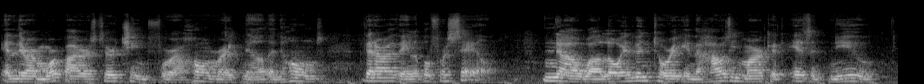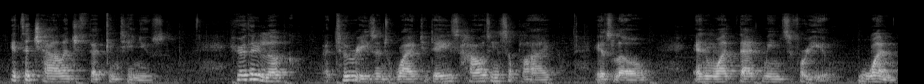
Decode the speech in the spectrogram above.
And there are more buyers searching for a home right now than homes that are available for sale. Now, while low inventory in the housing market isn't new, it's a challenge that continues. Here they look at two reasons why today's housing supply is low and what that means for you. One,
